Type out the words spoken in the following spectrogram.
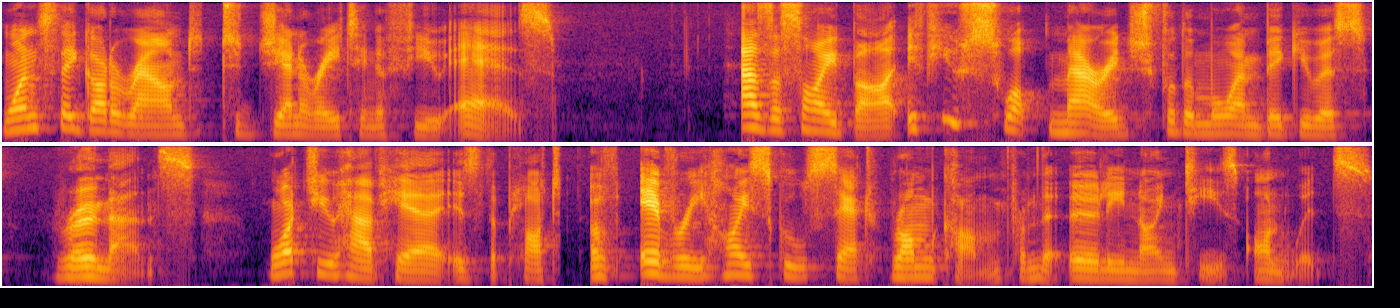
once they got around to generating a few heirs. As a sidebar, if you swap marriage for the more ambiguous romance, what you have here is the plot of every high school set rom com from the early 90s onwards.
